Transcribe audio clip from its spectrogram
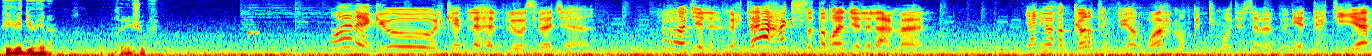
في فيديو هنا. خلينا نشوف. وأنا أقول كيف له الفلوس فجأة. الرجل المحتاح اقصد الرجل الأعمال. يعني ما فكرت إن في أرواح ممكن تموت بسبب البنية التحتية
